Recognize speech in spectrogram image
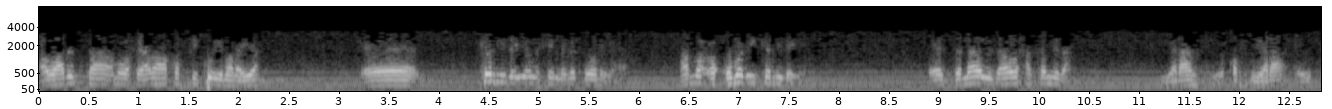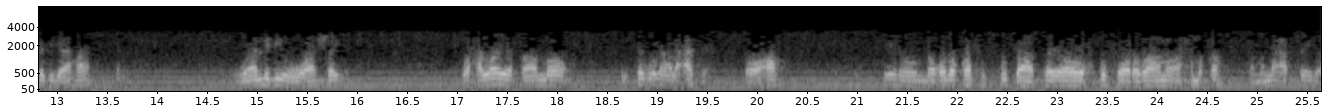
cawaaridta ama waxyaabaha qofkii ku imanaya ka ridaya wixii laga dooni lahaa ama cuqubadii ka ridaya ee samaawiga waxaa ka mid ah yaraantii qofku yaraa ee isabiga ahaa waalidii uu waashay waxaa loo yaqaano isaguna alcasa oo ah inuu noqdo qof isku daatay oo wax ku fooraraan oo axmaqa ama nacab shayga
